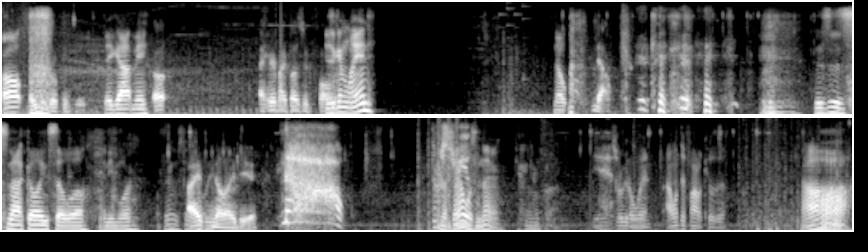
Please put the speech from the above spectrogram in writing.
Oh, I broke into it. they got me. Oh. I hear my buzzard fall. Is it gonna land? Nope. No. This is not going so well anymore. I have no idea. No! There No, was no, wasn't there. Yes, we're gonna win. I want the final kill though. Ah.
